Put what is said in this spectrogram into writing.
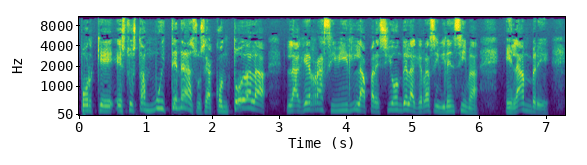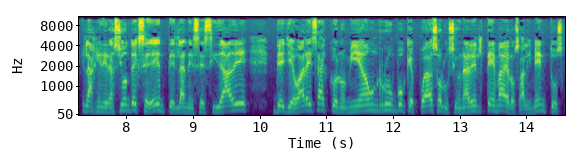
porque esto está muy tenaz, o sea, con toda la, la guerra civil, la presión de la guerra civil encima, el hambre, la generación de excedentes, la necesidad de, de llevar esa economía a un rumbo que pueda solucionar el tema de los alimentos,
